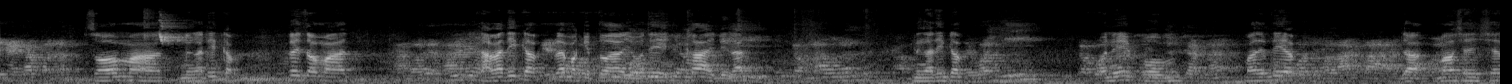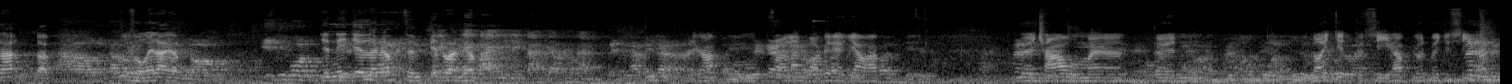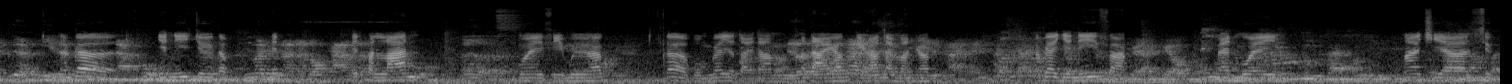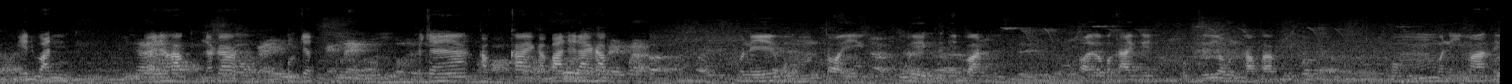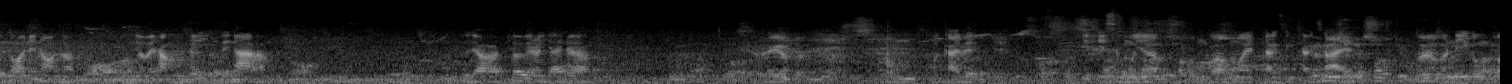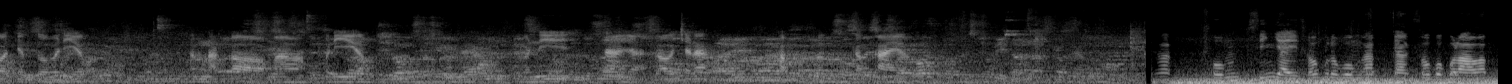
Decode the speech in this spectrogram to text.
ซ้อมมาหนึ่งอาทิตย์ครับเอ้ยซ้อมมา สามอาทิตย์ครับแล้วมาเก็บตัวอยู่ที่ค่ายเดรัสหนึ่งอาทิตย์ครับ วันนี้ผมมาเต็มที่ครับจะมาชชนะกับผู้ส่งให้ได้ครับเย็นนี้เจอกันครับถึงเอ็ดวันครับสวัสดีครับผมฟาลันบอลเป็นแก้วครับ เมื่อเช้าผมมาเกินร้อยเจ็ดจุดสี่ครับลดไปจุดสี่ครับ แล้วก็เย็นนี้เจอกับเพชรเพชรพันล้านมวยฝีมือครับ ก็ผมก็จะต่อยตามสไตล์ครับเตะขาต่อยหมัดครับ แล้วก็เย็นนี้ฝากแฟนมวยมาเชียร์ศึกเอสวันด้วยนะครับ แล้วก็ผมจะไปชนะกับค่ายกับบ้านให้ได้ครับ วันนี้ผมต่อยคู่เอกสิบเอ็ดวันต่อยกับประกายเพชรผมซื้อยาคุณครับครับ ผมวันนี้มาเต็มร้อยแน่นอนครับ ผมจะไม่ทำให้เสียหน้าครับจะช่วยเป็นกำลังใจด้วยครับครับผมประกายเพชรที่ติดสมุยครับผมก็มาต่างสิ่งต่างสายมาวันนี้ผมก็เตรียมตัวมาดีครับ น้ำหนักก็มาพอดีครับ วันนี้น่าจะเอาชนะกับกับค่ายครับครับ ผมสิงห์ใหญ่โสกุลวงศ์ครับ จากโสปปลาวครับ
